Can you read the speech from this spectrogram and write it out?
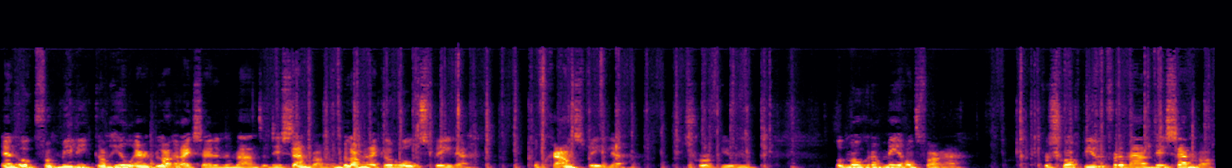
En ook familie kan heel erg belangrijk zijn in de maand december. Een belangrijke rol spelen. Of gaan spelen. Schorpioen. Wat mogen we nog meer ontvangen? Voor schorpioen voor de maand december.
